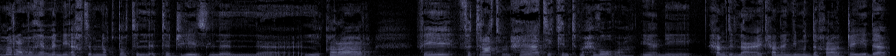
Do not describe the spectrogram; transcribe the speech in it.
مرة مهم إني أختم نقطة التجهيز للقرار في فترات من حياتي كنت محظوظة. يعني الحمد لله يعني كان عندي مدخرات جيدة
